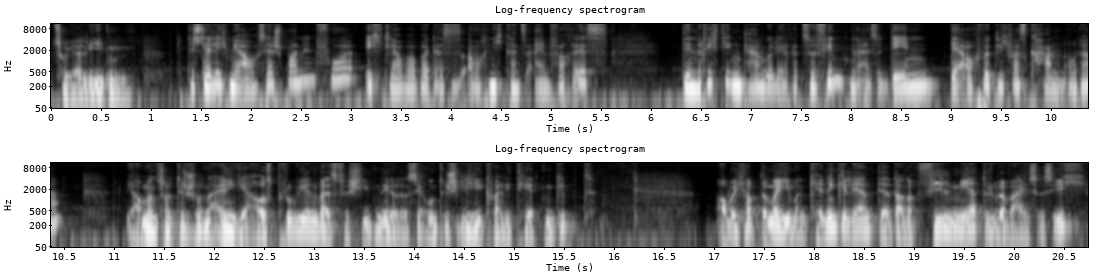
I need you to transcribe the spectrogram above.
zu erleben. Das stelle ich mir auch sehr spannend vor. Ich glaube aber, dass es auch nicht ganz einfach ist, den richtigen Tango-Lehrer zu finden, also den, der auch wirklich was kann, oder? Ja, man sollte schon einige ausprobieren, weil es verschiedene oder sehr unterschiedliche Qualitäten gibt. Aber ich habe da mal jemanden kennengelernt, der da noch viel mehr drüber weiß als ich.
